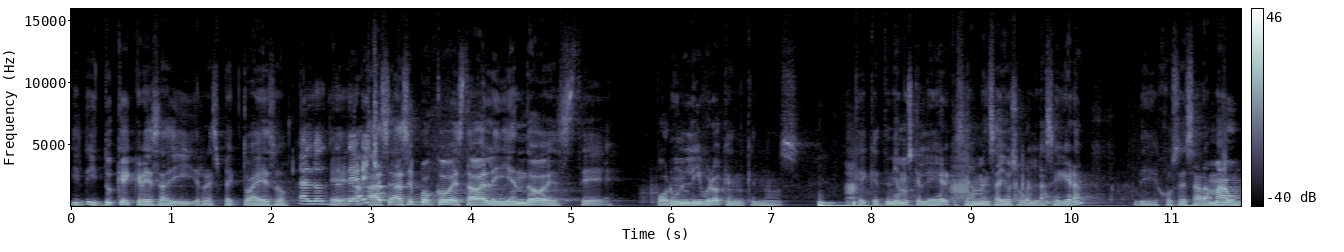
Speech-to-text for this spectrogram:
¿Y, tú qué crees ahí respecto a eso? ¿A los de eh, derecho? Hace, poco estaba leyendo este por un libro que, que nos que, que teníamos que leer que se llama Ensayo sobre la ceguera de José Saramago.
